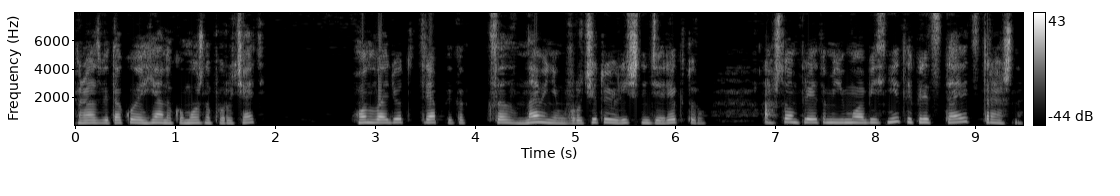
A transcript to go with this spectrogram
Разве такое Януку можно поручать? Он войдет тряпкой, как со знаменем, вручит ее лично директору. А что он при этом ему объяснит, и представить страшно.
